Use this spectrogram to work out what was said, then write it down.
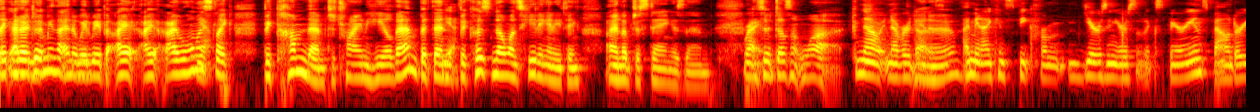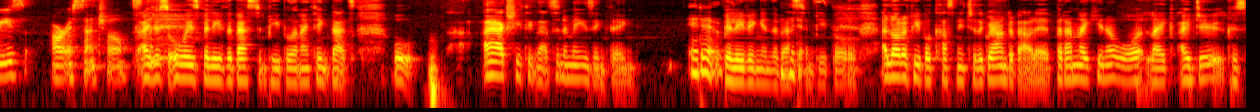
Like, and I don't mm-hmm. mean that in a weird mm-hmm. way, but I, I, I almost Yeah. like become them to try and heal them. But then Yes. because no one's healing anything, I end up just staying as them. Right. And so it doesn't work. No, it never does. know? I mean, I can speak from years and years of experience. Boundaries are essential. I just always believe the best in people. And I think that's, well, I actually think that's an amazing thing. It is. believing in the best in people. A lot of people cuss me to the ground about it, but I'm like, you know what? Like, I do because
